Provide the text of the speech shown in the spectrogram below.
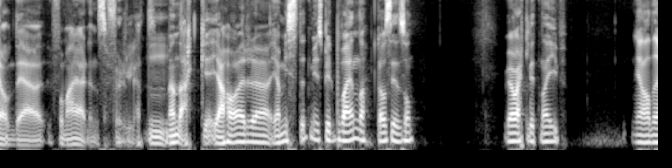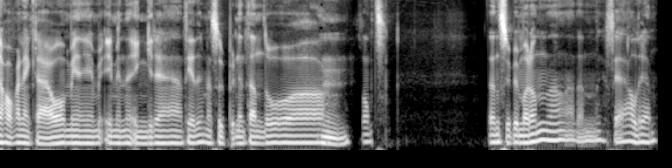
Ja, det er, For meg er det en selvfølgelighet. Mm. Men det er ikke, jeg, har, eh, jeg har mistet mye spill på veien, da. La oss si det sånn. Vi har vært litt naive. Ja, det har vel egentlig jeg òg i mine yngre tider, med Super Nintendo og Mm. sånt. Den supermorgenen den- ser jeg aldri igjen.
